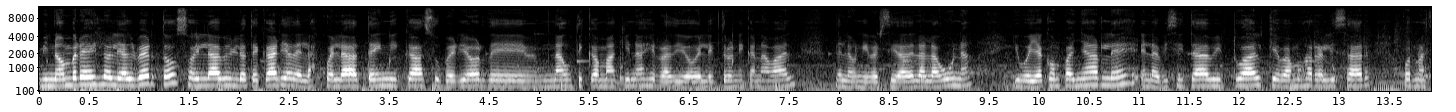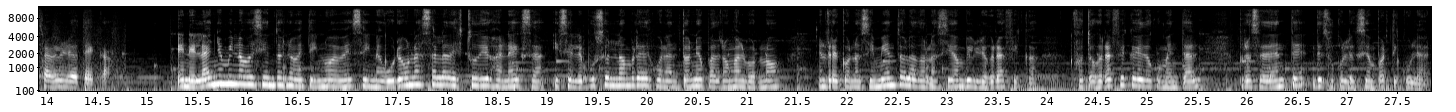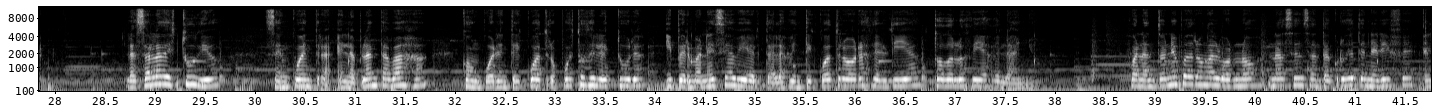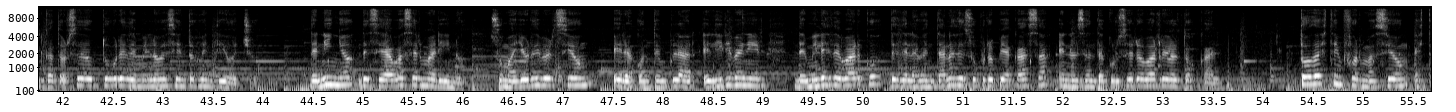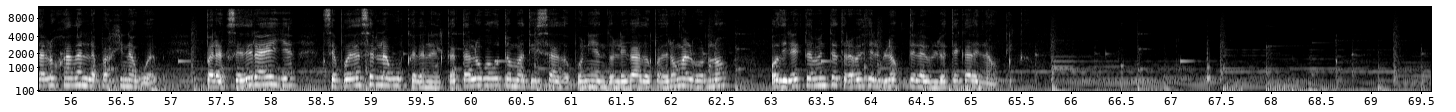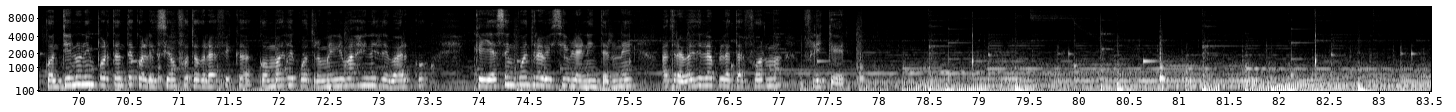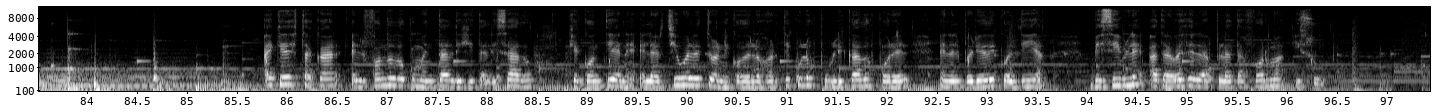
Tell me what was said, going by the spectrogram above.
Mi nombre es Loli Alberto, soy la bibliotecaria de la Escuela Técnica Superior de Náutica, Máquinas y Radioelectrónica Naval de la Universidad de La Laguna y voy a acompañarles en la visita virtual que vamos a realizar por nuestra biblioteca. En el año 1999 se inauguró una sala de estudios anexa y se le puso el nombre de Juan Antonio Padrón Albornoz en reconocimiento a la donación bibliográfica, fotográfica y documental procedente de su colección particular. La sala de estudio se encuentra en la planta baja con 44 puestos de lectura y permanece abierta las 24 horas del día todos los días del año. Juan Antonio Padrón Albornoz nace en Santa Cruz de Tenerife el 14 de octubre de 1928. De niño deseaba ser marino. Su mayor diversión era contemplar el ir y venir de miles de barcos desde las ventanas de su propia casa en el Santa Crucero barrio Altoscal. Toda esta información está alojada en la página web para acceder a ella, se puede hacer la búsqueda en el catálogo automatizado poniendo legado Padrón Albornoz o directamente a través del blog de la Biblioteca de Náutica. Contiene una importante colección fotográfica con más de 4.000 imágenes de barco que ya se encuentra visible en Internet a través de la plataforma Flickr. Hay que destacar el fondo documental digitalizado que contiene el archivo electrónico de los artículos publicados por él en el periódico El Día, visible a través de la plataforma ISU.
